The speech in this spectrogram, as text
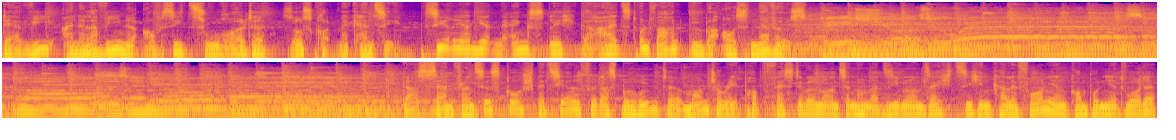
der wie eine Lawine auf sie zurollte, so Scott McKenzie. Sie reagierten ängstlich, gereizt und waren überaus nervös. Dass San Francisco speziell für das berühmte Monterey Pop Festival 1967 in Kalifornien komponiert wurde,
